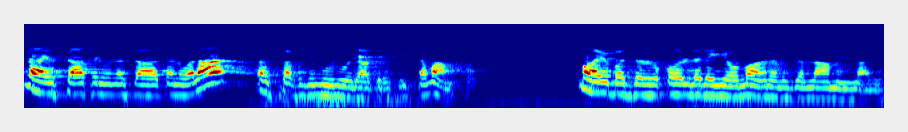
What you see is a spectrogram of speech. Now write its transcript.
لا استاخرون ساعتا ولا استقدمون ولا رسی، تمام شد. ما يبدل القول لدي وما انا بظلام للعليم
